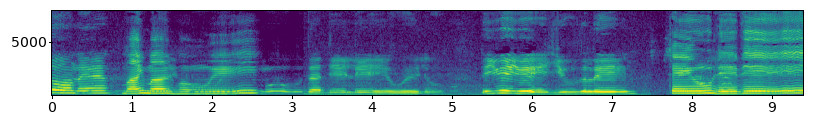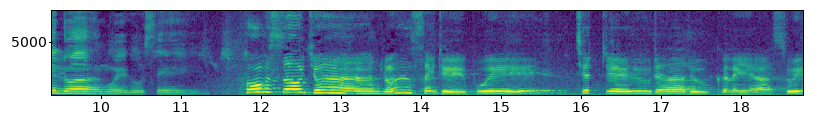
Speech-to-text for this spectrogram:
တော့မယ်မိုင်းမိုင်းမဝေမူသက်ဒီလေးဝေလို့တရွေ့ရွေ့ယူကလေးတေဦးလေးပြေလွမ်းငွေကိုစေဟောမစောကျွမ်းလွမ်းစိတ်တွေပွေချစ်တဲ့လူဓာတုကလေးအားဆွေ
